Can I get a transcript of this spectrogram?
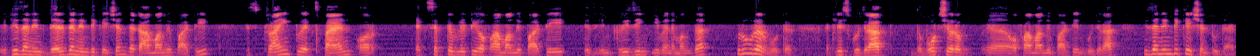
It is an there is an indication that Aam Aadmi Party is trying to expand or acceptability of Aam Aadmi Party is increasing even among the rural voters. at least Gujarat, the vote share of, uh, of Aam Aadmi Party in Gujarat is an indication to that.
